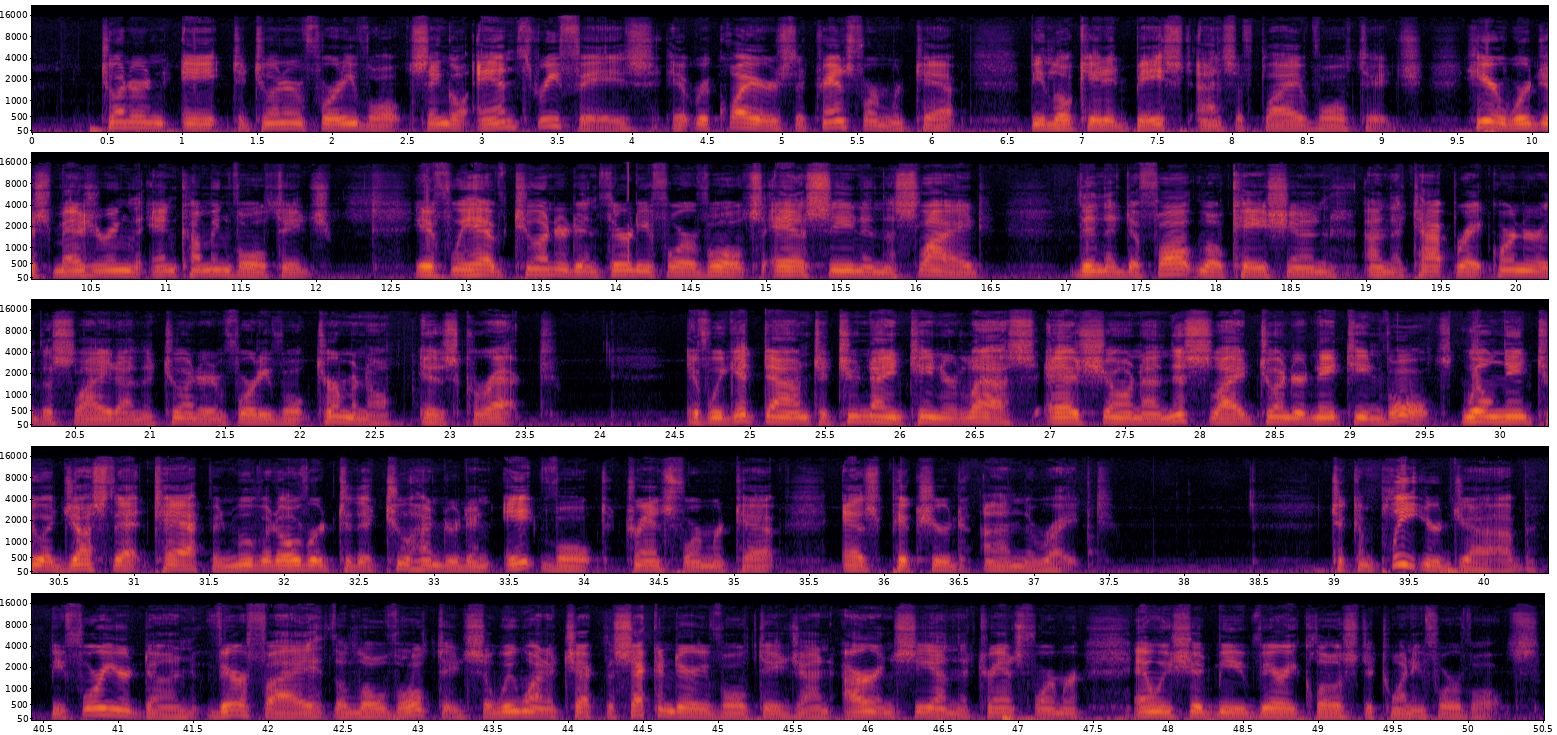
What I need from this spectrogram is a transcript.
208 to 240 volt single and three phase, it requires the transformer tap be located based on supply voltage. Here we're just measuring the incoming voltage. If we have 234 volts as seen in the slide, then the default location on the top right corner of the slide on the 240 volt terminal is correct. If we get down to 219 or less, as shown on this slide, 218 volts, we'll need to adjust that tap and move it over to the 208 volt transformer tap as pictured on the right. To complete your job, before you're done, verify the low voltage. So we want to check the secondary voltage on R and C on the transformer, and we should be very close to 24 volts.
